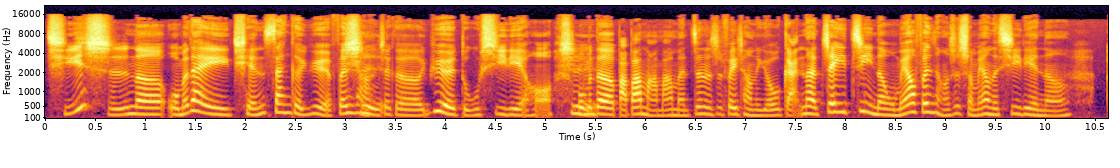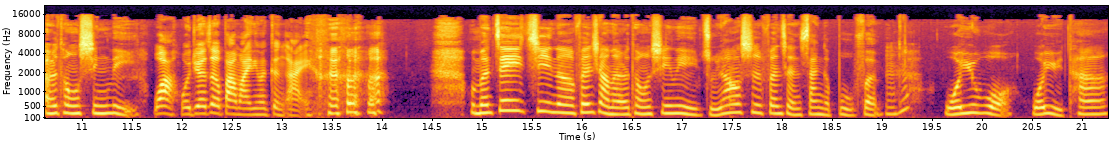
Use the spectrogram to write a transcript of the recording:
其实呢，我们在前三个月分享这个阅读系列哈，我们的爸爸妈妈们真的是非常的有感。那这一季呢，我们要分享的是什么样的系列呢？儿童心理。哇，我觉得这个爸妈一定会更爱。我们这一季呢，分享的儿童心理主要是分成三个部分。嗯哼，我与我，我与他，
